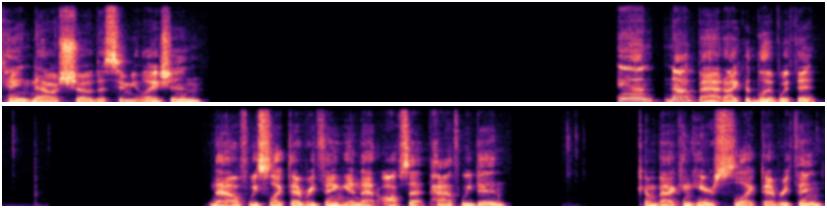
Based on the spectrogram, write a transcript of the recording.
Okay, now show the simulation. And not bad, I could live with it. Now, if we select everything in that offset path we did, come back in here, select everything,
